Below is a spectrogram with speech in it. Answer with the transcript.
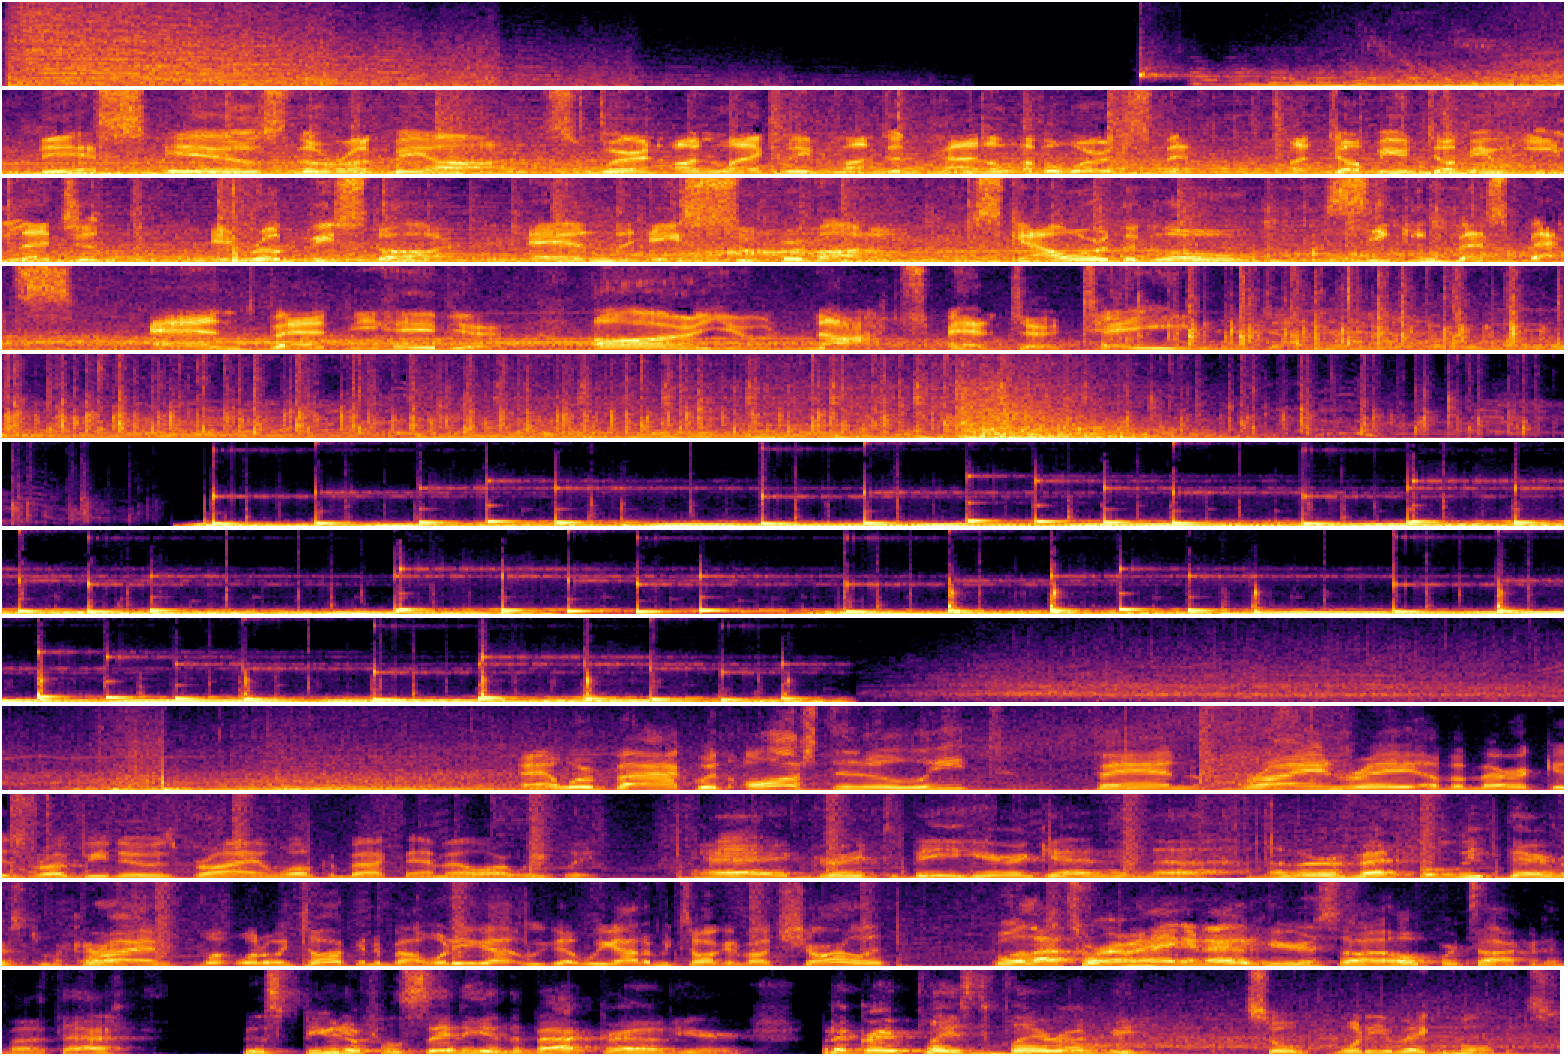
This is the Rugby Odds, where an unlikely pundit panel of a wordsmith, a WWE legend, a rugby star, and a supermodel scour the globe, seeking best bets and bad behavior. Are you not entertained? Back with Austin Elite fan Bryan Ray of America's Rugby News. Bryan, welcome back to MLR Weekly. Hey, great to be here again, and uh, another eventful week there, Mr. McCarthy. Bryan, what, what are we talking about? What do you got? We got we got to be talking about Charlotte. Well, that's where I'm hanging out here, so I hope we're talking about that. This beautiful city in the background here. What a great place to play rugby. So, what do you make of all this?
